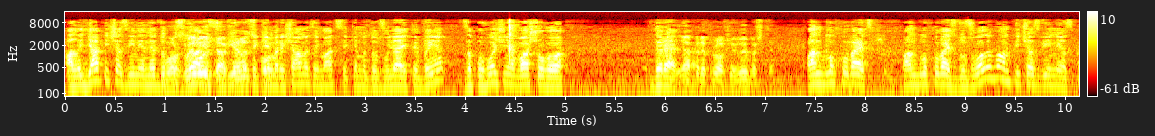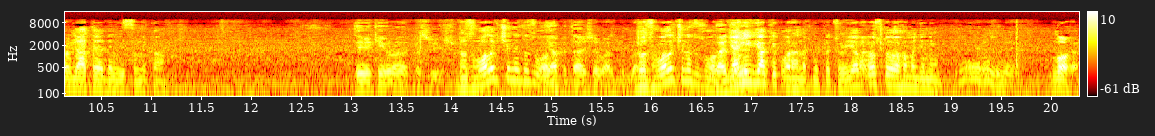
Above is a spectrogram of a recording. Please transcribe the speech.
Але я під час війни не Можливо, допускаю і так, собі я не такими спорю. речами займатися, якими дозволяєте ви за погодженням вашого директора. Я перепрошую, вибачте. Пан Блоховець, пан Блоховець дозволив вам під час війни справляти День лісівника? Ти в якій органах працюєш? Дозволив чи не дозволив? Я питаю ще вас, будь ласка. Дозволив чи не дозволив? Дайте Я ні в яких органах не працюю, я просто громадянин. Ну, я розумію. Блогер.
